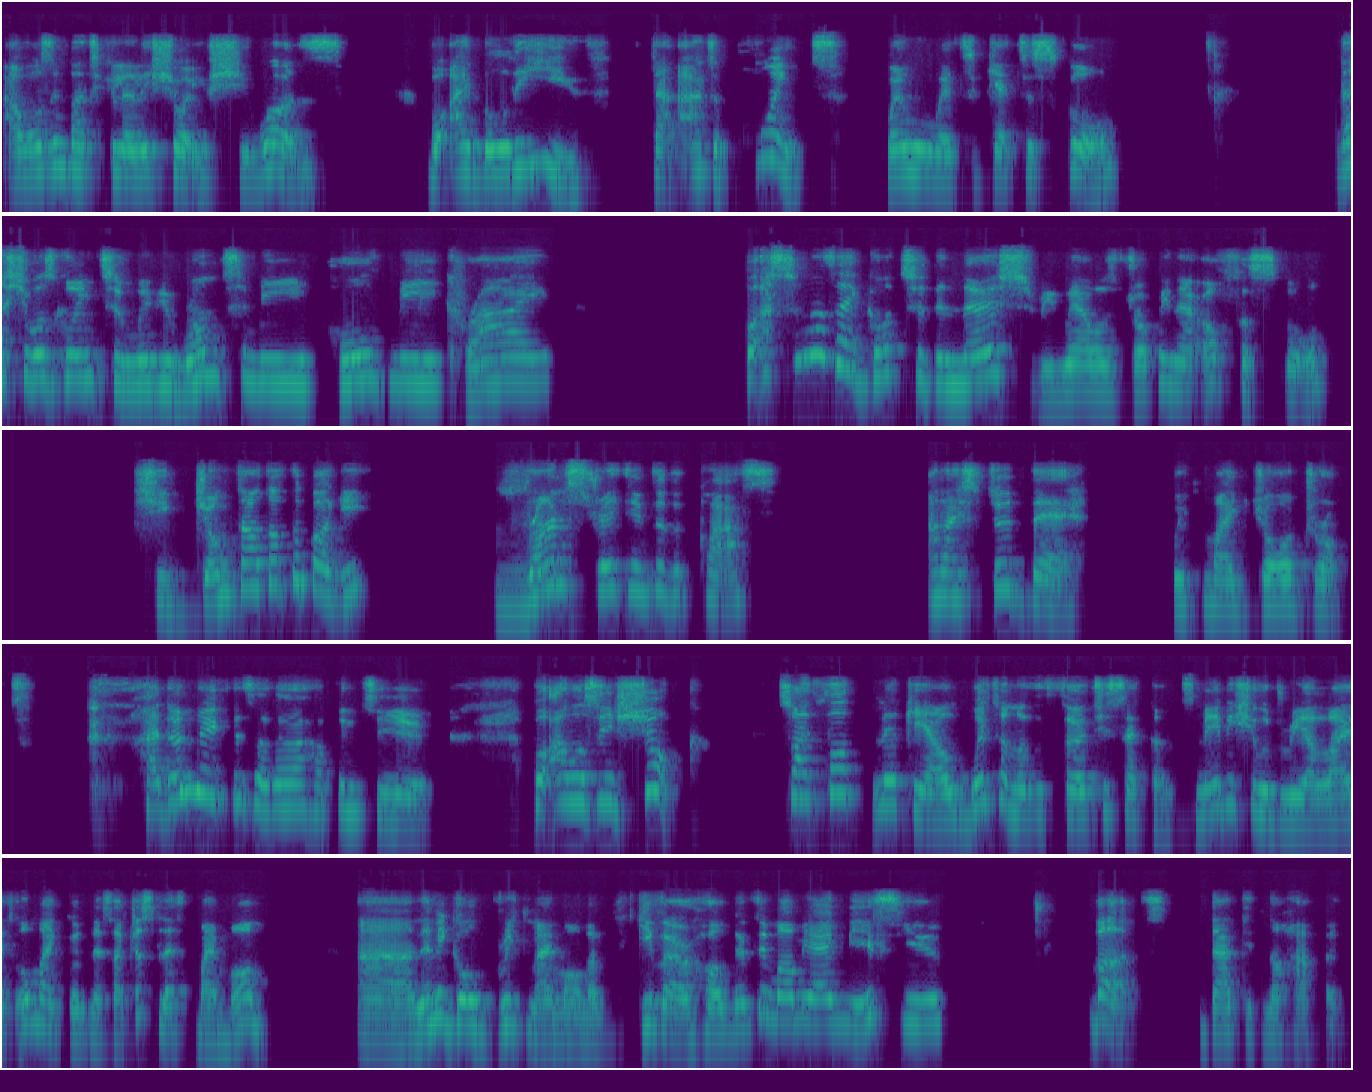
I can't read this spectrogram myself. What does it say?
I wasn't particularly sure if she was, but I believe that at a point when we were to get to school, that she was going to maybe run to me, hold me, cry. But as soon as I got to the nursery where I was dropping her off for school, she jumped out of the buggy, ran straight into the class, and I stood there with my jaw dropped. I don't know if this has ever happened to you, but I was in shock. So I thought, okay, I'll wait another 30 seconds. Maybe she would realize, oh my goodness, I've just left my mom. Uh, let me go greet my mom and give her a hug and say, Mommy, I miss you. But that did not happen.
